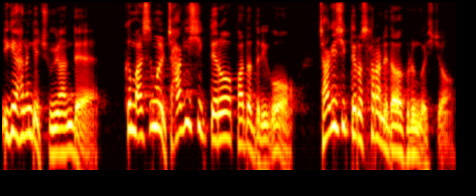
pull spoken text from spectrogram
이게 하는 게 중요한데 그 말씀을 자기식대로 받아들이고 자기식대로 살아내다가 그런 것이죠.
